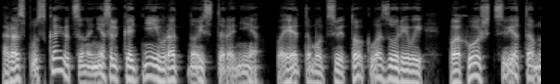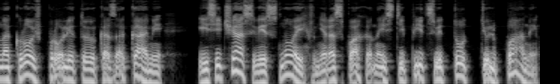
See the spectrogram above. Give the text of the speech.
распускаются на несколько дней в родной стороне. Поэтому цветок лазоревый – похож цветом на кровь, пролитую казаками. И сейчас весной в нераспаханной степи цветут тюльпаны,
